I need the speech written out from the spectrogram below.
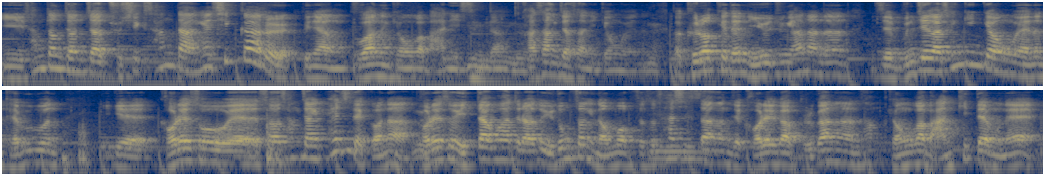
이 삼성전자 주식 상당의 시가를 그냥 구하는 경우가 많이 있습니다. 음, 네. 가상자산의 경우에는. 네. 그러니까 그렇게 된 이유 중에 하나는 이제 문제가 생긴 경우에는 대부분 이게 거래소에서 상장이 폐지됐거나 네. 거래소에 있다고 하더라도 유동성이 너무 없어서 음. 사실상은 이제 거래가 불가능한 상- 경우가 많기 때문에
